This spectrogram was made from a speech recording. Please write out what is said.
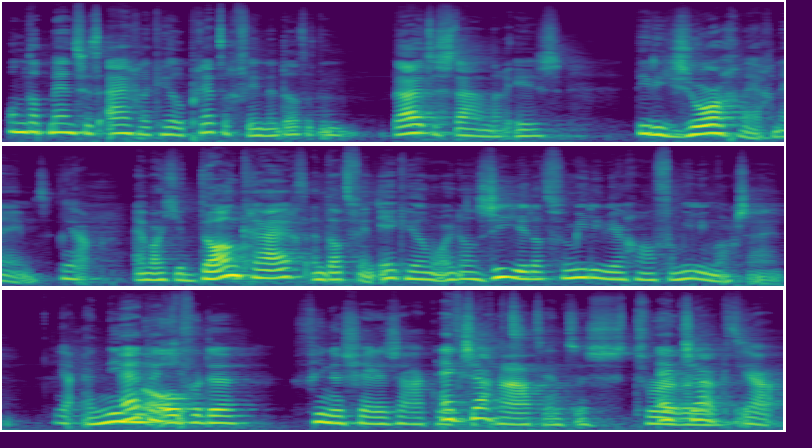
omdat mensen het eigenlijk heel prettig vinden dat het een buitenstaander is die die zorg wegneemt. Ja. En wat je dan krijgt, en dat vind ik heel mooi, dan zie je dat familie weer gewoon familie mag zijn. ja, en niet meer je- over de financiële zaken hoeft Exact. te praten en te struggelen. Exact. Ja.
